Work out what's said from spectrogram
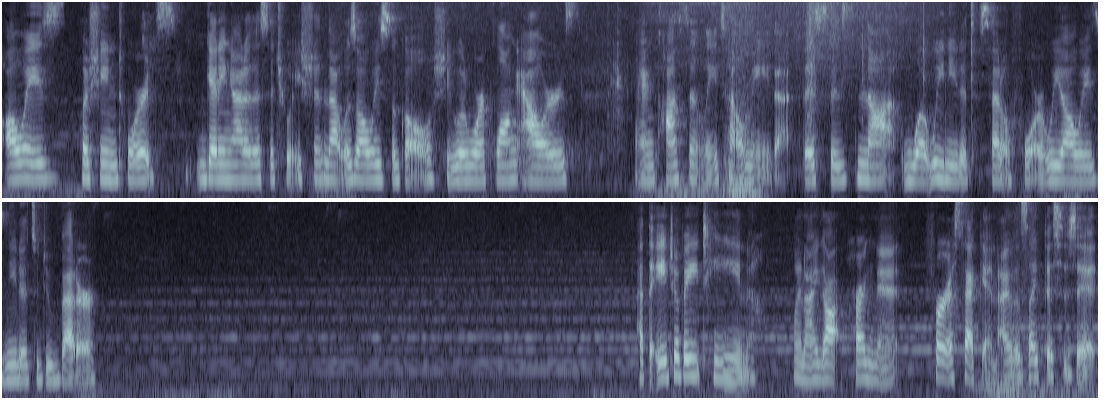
always pushing towards getting out of the situation. That was always the goal. She would work long hours and constantly tell me that this is not what we needed to settle for. We always needed to do better. At the age of 18, when I got pregnant, for a second, I was like, this is it.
